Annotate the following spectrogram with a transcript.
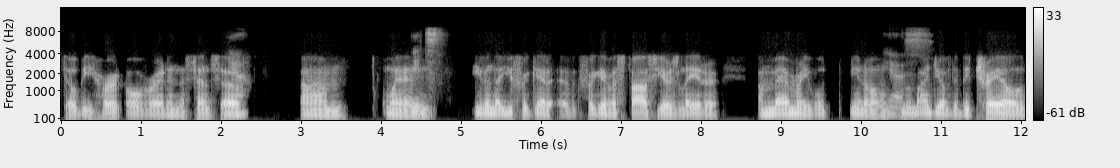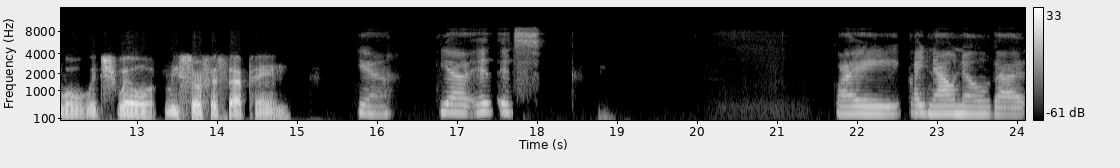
still be hurt over it in the sense of Yeah. um, when It's even though you forget uh, forgive a spouse years later, a memory will you know yes. remind you of the betrayal, will, which will resurface that pain. Yeah. Yeah, it it's I I now know that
